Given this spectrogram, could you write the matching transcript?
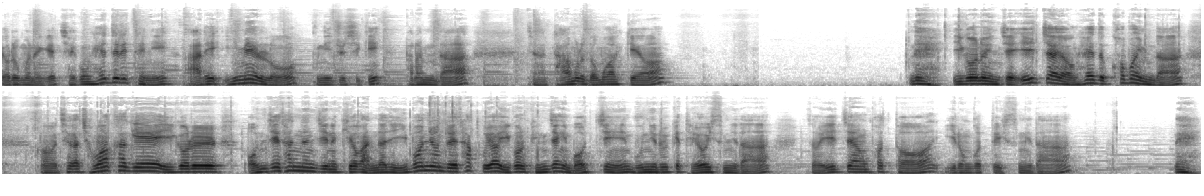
여러분에게 제공해 드릴 테니 아래 이메일로 문의 주시기 바랍니다. 자, 다음으로 넘어갈게요. 네, 이거는 이제 일자형 헤드 커버입니다. 어, 제가 정확하게 이거를 언제 샀는지는 기억 안 나죠. 이번 연도에 샀고요. 이건 굉장히 멋진 무늬로 이렇게 되어 있습니다. 그래서 일자형 퍼터 이런 것도 있습니다. 네,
